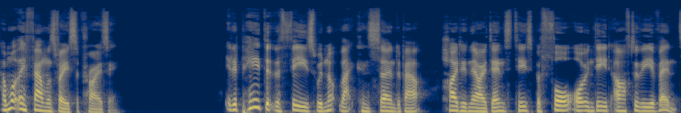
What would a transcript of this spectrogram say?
and what they found was very surprising. It appeared that the thieves were not that concerned about hiding their identities before or indeed after the event.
